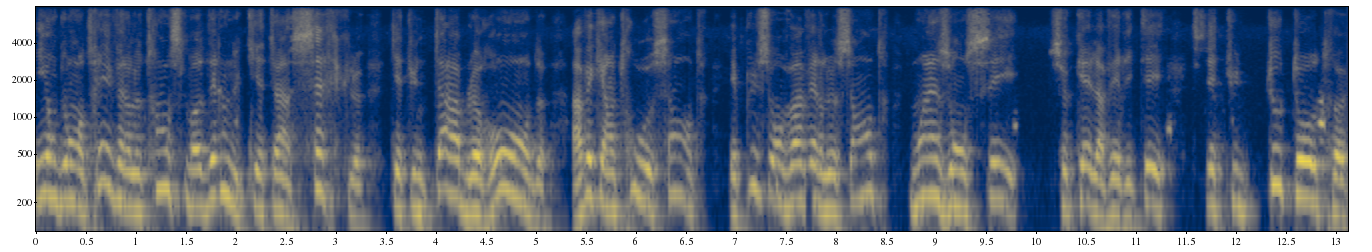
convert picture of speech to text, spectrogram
Et on doit entrer vers le transmoderne qui est un cercle, qui est une table ronde avec un trou au centre. Et plus on va vers le centre, moins on sait ce qu'est la vérité. C'est une toute autre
